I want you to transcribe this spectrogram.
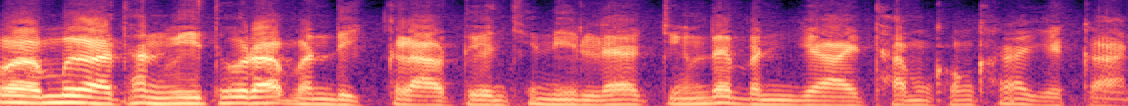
ว่าเมื่อท่านวิทุระบัณฑิตกล่าวเตือนเช่นนี้แล้วจึงได้บรรยายธรรมของข้าราชการ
